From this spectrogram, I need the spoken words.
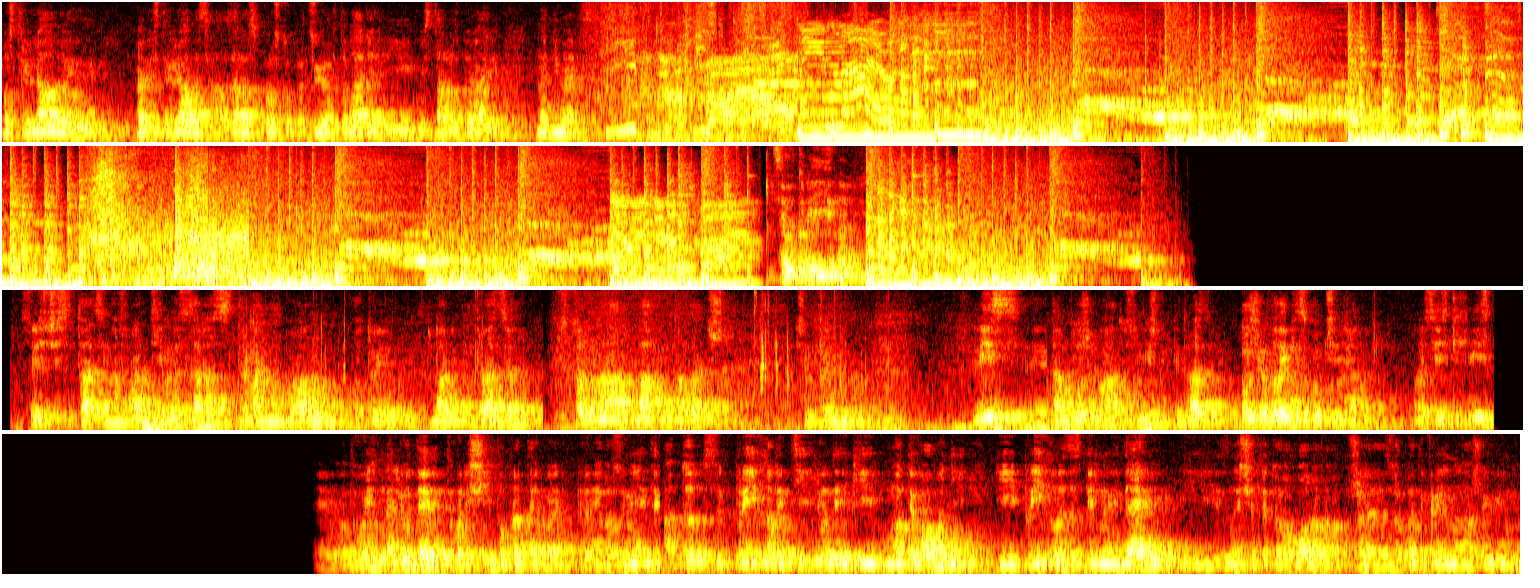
постріляли, перестрілялися, а зараз просто працює артилерія і міста розбирає на нівець. Україна. Судячи ситуації на фронті, ми зараз тримаємо оборону, готуємо нові підрозділи. Сторона Бахмута легше, ніж Кремлина. Ліс, е, там дуже багато суміжних підрозділів, дуже велике скупчення російських військ. Е, Мотивують мене люди, товариші, побратими, розумієте? А тут приїхали ті люди, які мотивовані і приїхали за спільною ідеєю і знищити того ворога, вже зробити країну нашою вільною.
